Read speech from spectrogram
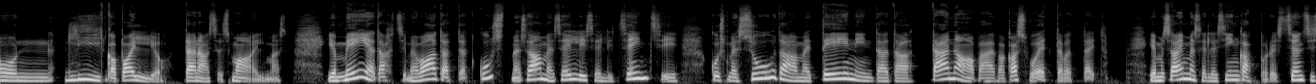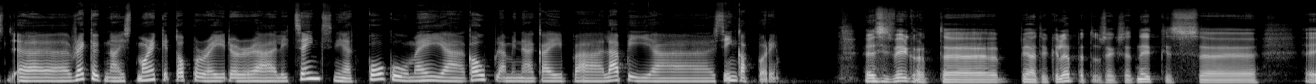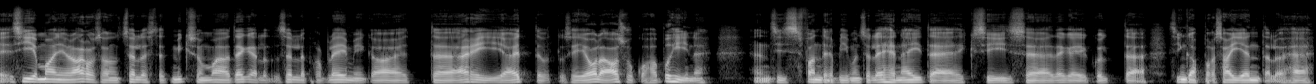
on liiga palju tänases maailmas. ja meie tahtsime vaadata, et kust me saame sellise litsentsi, kus me suudame teenindada tänapäeva kasvuettevõtteid. Ja me saime selle Singapurist, see on siis äh, recognized market operator äh, litsents, nii et kogu meie kauplemine käib äh, läbi äh, Singapuri. Ja siis veel kord äh, peatüki lõpetuseks, et need, kes äh, siiamaani ei ole aru saanud sellest, et miks on vaja tegeleda selle probleemiga, et äh, äri ja ettevõtlus ei ole asukohapõhine. siis Funderbeam on selle ehe näide, ehk siis äh, tegelikult Singapur sai endale ühe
